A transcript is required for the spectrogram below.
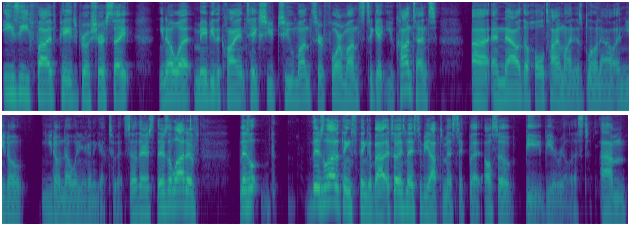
easy five page brochure site, you know what? Maybe the client takes you two months or four months to get you content, uh, and now the whole timeline is blown out, and you don't you don't know when you're going to get to it. So there's there's a lot of there's there's a lot of things to think about. It's always nice to be optimistic, but also be be a realist. Um,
